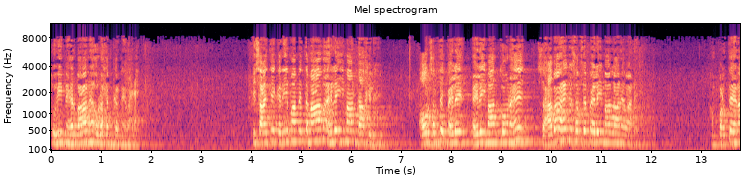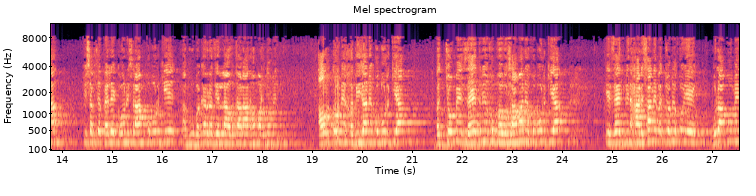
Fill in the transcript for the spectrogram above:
تو ہی مہربان ہے اور رحم کرنے والا ہے۔ اس آیت کریمہ میں تمام اہل ایمان داخل ہیں۔ اور سب سے پہلے اہل ایمان کون ہیں؟ صحابہ ہیں جو سب سے پہلے ایمان لانے والے۔ ہیں ہم پڑھتے ہیں نا کہ سب سے پہلے کون اسلام قبول کیے؟ ابو بکر رضی اللہ تعالیٰ عنہ مردوں میں۔ عورتوں میں خدیجہ نے قبول کیا، بچوں میں زید نے اسامہ نے قبول کیا۔ کہ زید بن حارثہ نے بچوں میں یہ غلاموں میں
